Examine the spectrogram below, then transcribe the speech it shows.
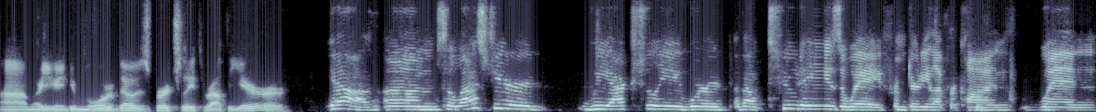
Um, are you going to do more of those virtually throughout the year? Or Yeah. Um, so last year we actually were about two days away from Dirty Leprechaun when,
